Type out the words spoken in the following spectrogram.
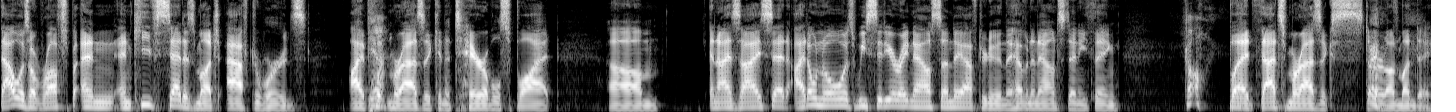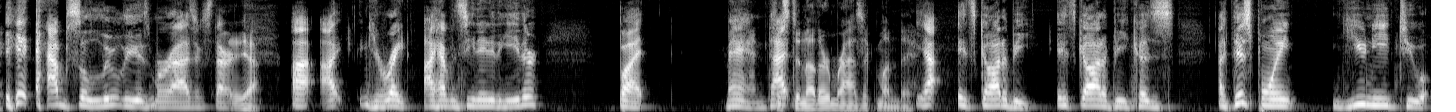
that was a rough spot, and and Keefe said as much afterwards. I put Yeah. Mrazek in a terrible spot. Um, and as I said, I don't know as we sit here right now, Sunday afternoon, they haven't announced anything, Oh, but that's Mrazek's start on Monday. it absolutely is Mrazek start. Yeah. Uh, I you're right. I haven't seen anything either. But man, that Just another Mrazek Monday. Yeah, it's got to be. It's got to be because at this point you need to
